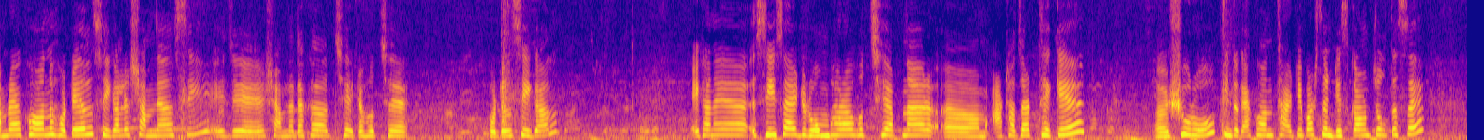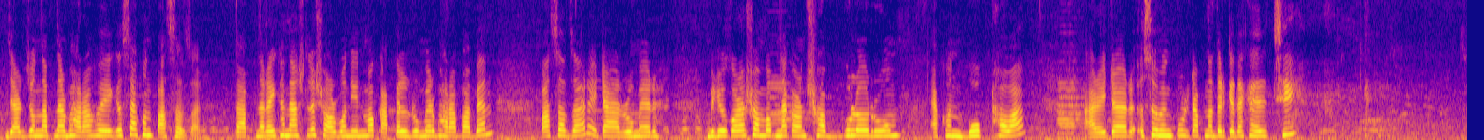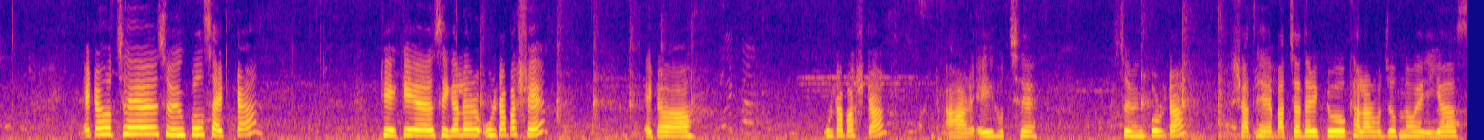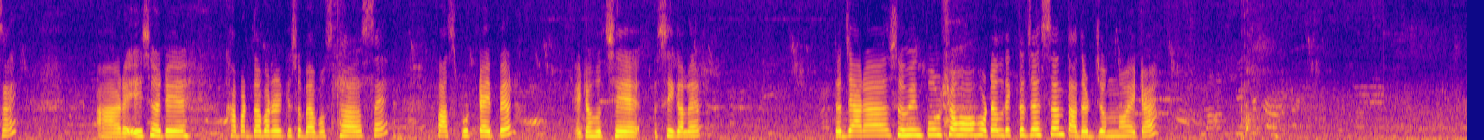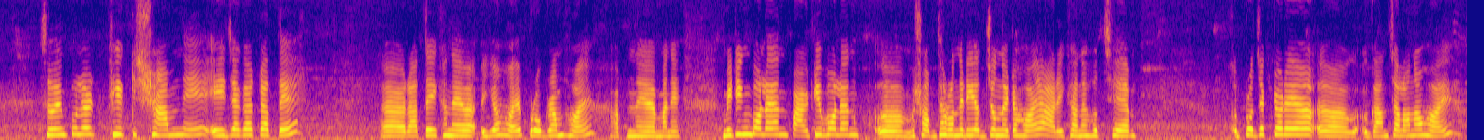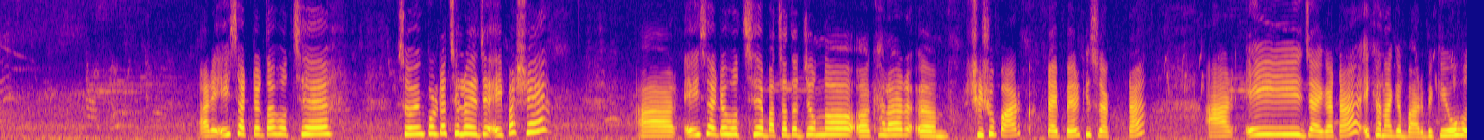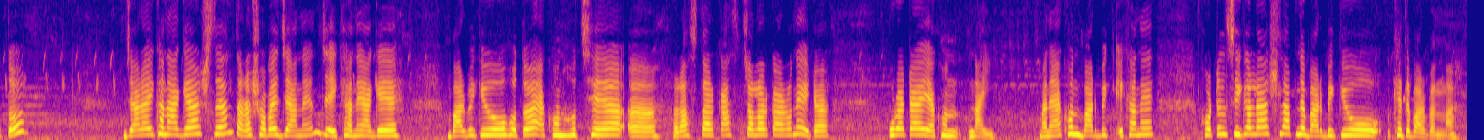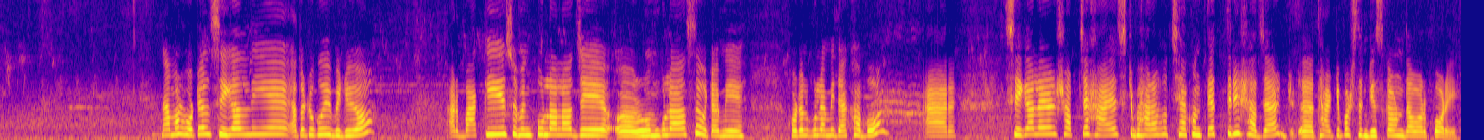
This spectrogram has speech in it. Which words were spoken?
আমরা এখন হোটেল সিগালের সামনে আছি। এই যে সামনে দেখা যাচ্ছে, এটা হচ্ছে হোটেল সিগাল। এখানে সি সাইড রুম ভাড়া হচ্ছে আপনার আট হাজার থেকে শুরু। কিন্তু এখন থার্টি পার্সেন্ট ডিসকাউন্ট চলতেছে, যার জন্য আপনার ভাড়া হয়ে গেছে এখন পাঁচ হাজার। তো আপনারা এখানে আসলে সর্বনিম্ন কাপেল রুমের ভাড়া পাবেন পাঁচ হাজার। এটা রুমের ভিডিও করা সম্ভব না, কারণ সবগুলো রুম এখন বুকড হওয়া। আর এটার সুইমিং পুলটা আপনাদেরকে দেখা দিচ্ছি এটা হচ্ছে সুইমিং পুল সাইডটা। ঠিক সিগালের উল্টা পাশে। এটা উল্টা পাশটা। আর এই হচ্ছে সুইমিং পুলটা। সাথে বাচ্চাদের একটু খেলার জন্য ইয়ে আছে। আর এই সাইডে খাবার দাবারের কিছু ব্যবস্থা আছে ফাস্টফুড টাইপের এটা হচ্ছে সিগালের। তো যারা সুইমিং পুল সহ হোটেল দেখতে চাইছেন, তাদের জন্য এটা। সুইমিং পুলের ঠিক সামনে এই জায়গাটাতে রাতে এখানে ইয়ে হয়, প্রোগ্রাম হয়। আপনি মানে মিটিং বলেন, পার্টি বলেন সব ধরনের ইয়ের জন্য এটা হয়। আর এখানে হচ্ছে প্রজেক্টরে গান চালানো হয়। আর এই সাইডটাতে হচ্ছে সুইমিং পুলটা ছিল এই যে এই পাশে। আর এই সাইডে হচ্ছে বাচ্চাদের জন্য খেলার শিশু পার্ক টাইপের কিছু একটা। আর এই জায়গাটা এখানে আগে বারবিকিউ হতো। যারা এখানে আগে আসছেন, তারা সবাই জানেন যে এখানে আগে বারবিকিউ হতো। এখন হচ্ছে রাস্তার কাজ চলার কারণে এটা পুরাটাই এখন নাই। মানে এখন বারবিক এখানে হোটেল সিগালে আসলে আপনি বার্বিকিউ খেতে পারবেন না। আমার হোটেল সিগাল নিয়ে এতটুকুই ভিডিও আর বাকি সুইমিং পুলওয়ালা যে রুমগুলো আছে ওটা আমি, হোটেলগুলো আমি দেখাবো। আর সিগালের সবচেয়ে হায়েস্ট ভাড়া হচ্ছে এখন তেত্রিশ হাজার থার্টি পার্সেন্ট ডিসকাউন্ট দেওয়ার পরে।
